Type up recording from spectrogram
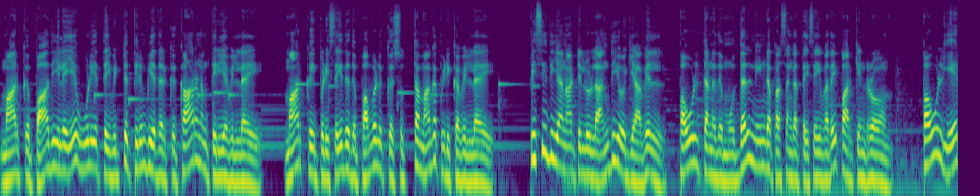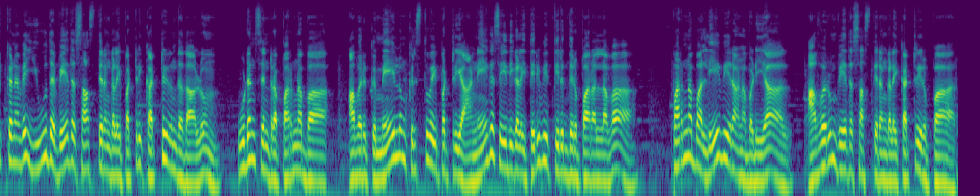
மார்க்கு பாதியிலேயே ஊழியத்தை விட்டு திரும்பியதற்கு காரணம் தெரியவில்லை. மார்க்கு இப்படி செய்தது பவுலுக்கு சுத்தமாக பிடிக்கவில்லை. பிசிதியா நாட்டில் உள்ள அந்தியோகியாவில் பவுல் தனது முதல் நீண்ட பிரசங்கத்தை செய்வதை பார்க்கின்றோம். பவுல் ஏற்கனவே யூத வேத சாஸ்திரங்களை பற்றி கற்றிருந்ததாலும் உடன் சென்ற பர்ணபா அவருக்கு மேலும் கிறிஸ்துவை பற்றிய அநேக செய்திகளை தெரிவித்திருந்திருப்பார் அல்லவா? பர்ணபா லேவியரானபடியால் அவரும் வேத சாஸ்திரங்களை கற்றிருப்பார்.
